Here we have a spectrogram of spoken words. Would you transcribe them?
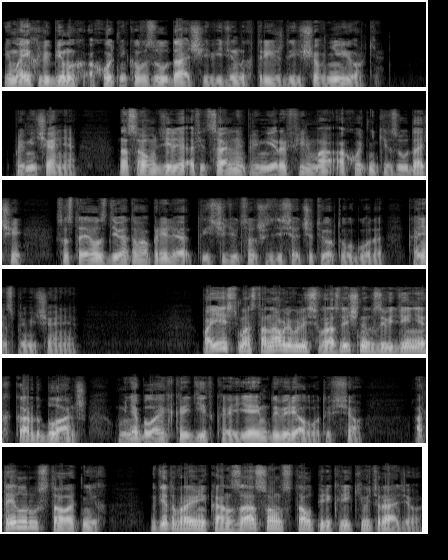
и моих любимых охотников за удачей, виденных трижды еще в Нью-Йорке. Примечание – на самом деле официальная премьера фильма «Охотники за удачей» состоялась 9 апреля 1964 года. Конец примечания. Поесть мы останавливались в различных заведениях «Карт-бланш». У меня была их кредитка, и я им доверял, вот и все. А Тейлор устал от них. Где-то в районе Канзаса он стал перекрикивать радио.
